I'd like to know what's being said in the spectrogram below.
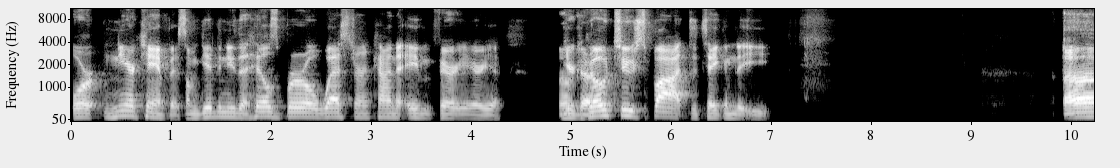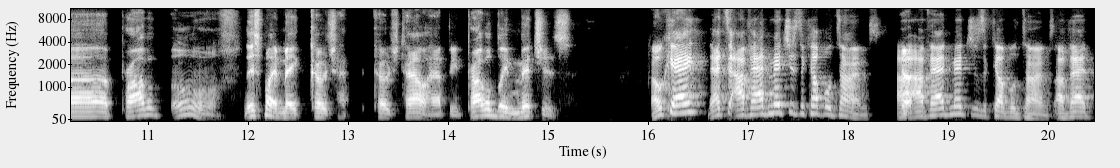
or near campus. I'm giving you the Hillsborough, Western kind of Avent Ferry area. Your okay. go-to spot to take them to eat. Uh, probably. Oh, this might make Coach Coach Tao happy. Probably Mitch's. Okay, that's I've had Mitch's a couple times. Yep. I've had Mitch's a couple times. I've had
